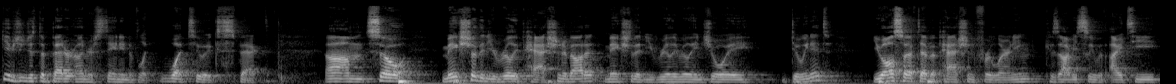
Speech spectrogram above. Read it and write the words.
gives you just a better understanding of like what to expect. Um, so make sure that you're really passionate about it. Make sure that you really really enjoy doing it. You also have to have a passion for learning because obviously with IT,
